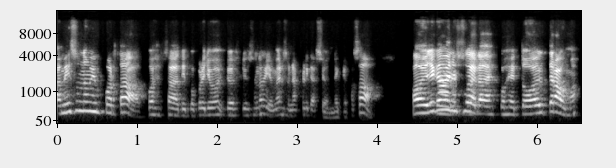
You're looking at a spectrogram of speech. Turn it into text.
a mí eso no me importaba, pues, o sea, tipo, pero yo, yo, yo que yo merecí una explicación de qué pasaba. Cuando yo llegué a. Venezuela, después de todo el trauma,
